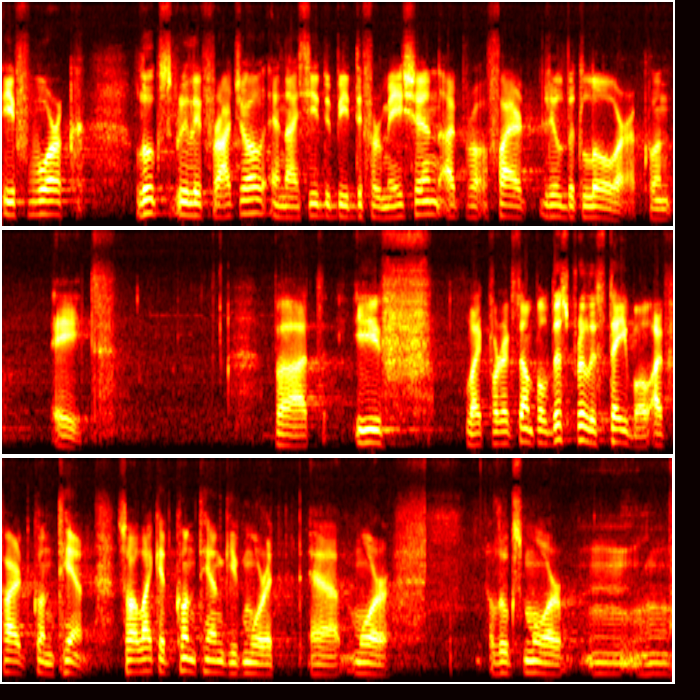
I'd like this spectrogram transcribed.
if work looks really fragile and I see to be deformation. I fired a little bit lower, cone 8. But if like for example, this really stable, I fired cone 10. So I like it cone 10 give more, uh, more looks more mm,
